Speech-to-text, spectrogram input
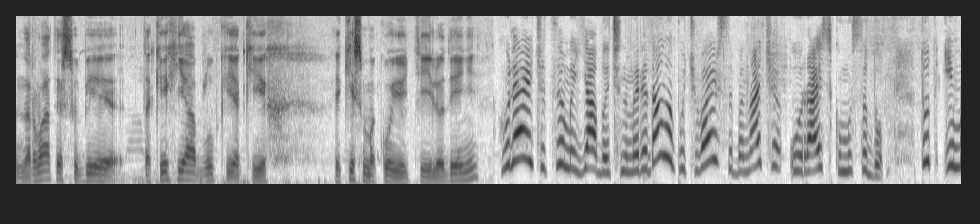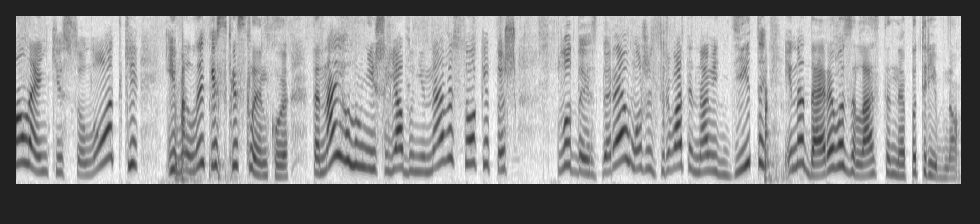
нарвати собі таких яблук, яких, які смакують тій людині. Гуляючи цими яблучними рядами, почуваєш себе наче у райському саду. Тут і маленькі солодкі, і великі з кислинкою. Та найголовніше яблуні невисокі, тож плоди з дерев можуть зривати навіть діти, і на дерево залазити не потрібно.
